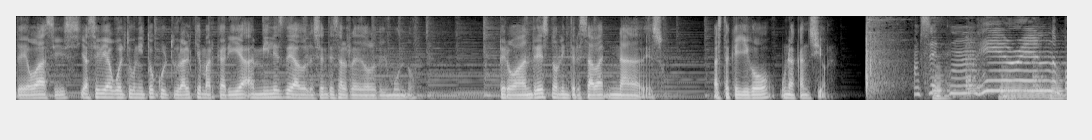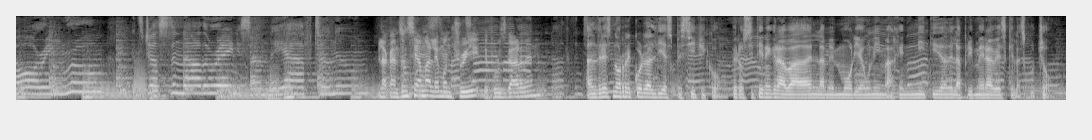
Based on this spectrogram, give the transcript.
de Oasis, ya se había vuelto un hito cultural que marcaría a miles de adolescentes alrededor del mundo. Pero a Andrés no le interesaba nada de eso, hasta que llegó una canción. La canción se llama Lemon Tree de Fool's Garden. Andrés no recuerda el día específico, pero sí tiene grabada en la memoria una imagen nítida de la primera vez que la escuchó.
